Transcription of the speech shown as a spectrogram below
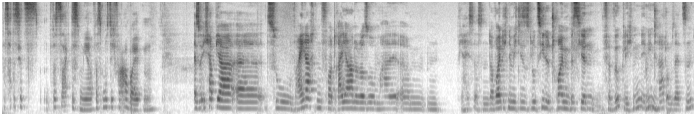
was hat es jetzt, was sagt es mir? Was musste ich verarbeiten? Also ich habe ja äh, zu Weihnachten vor drei Jahren oder so mal, ähm, ein- wie heißt das denn? Da wollte ich nämlich dieses luzide Träumen ein bisschen verwirklichen, in die Tat umsetzen.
